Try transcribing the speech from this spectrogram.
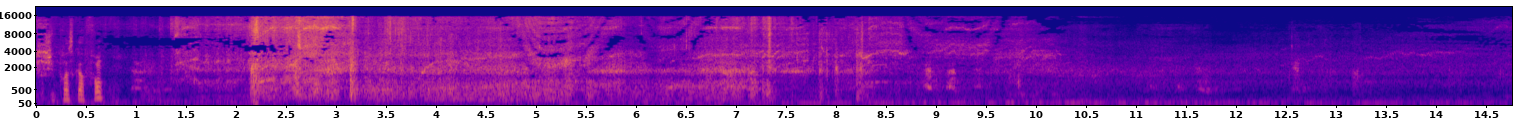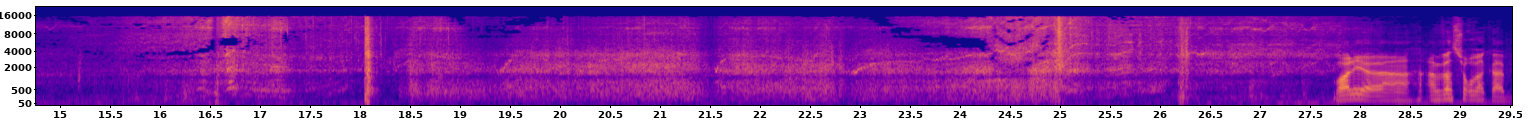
Je suis presque à fond. Bon allez, euh, un, un 20 sur 20 quand même,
